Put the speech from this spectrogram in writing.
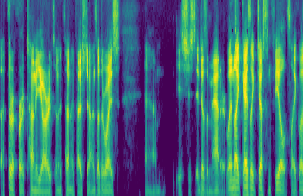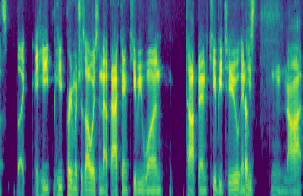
a throw for a ton of yards and a ton of touchdowns. Otherwise, um, it's just it doesn't matter. And like guys like Justin Fields, like let's like he he pretty much is always in that back end QB one, top end QB two, and yep. he's not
